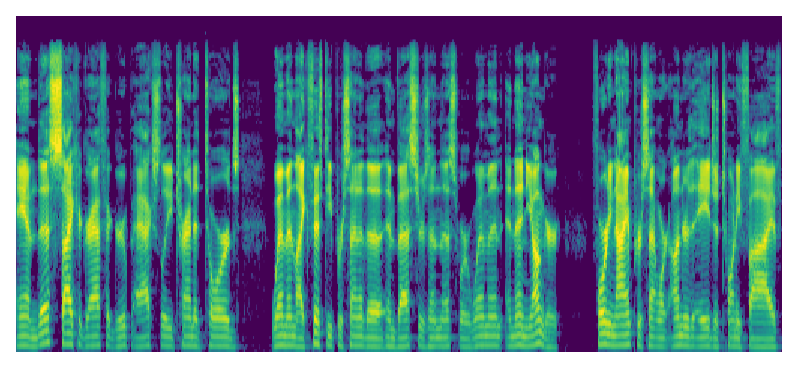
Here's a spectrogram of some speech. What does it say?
And this psychographic group actually trended towards women, like 50% of the investors in this were women, and then younger. 49% were under the age of 25,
